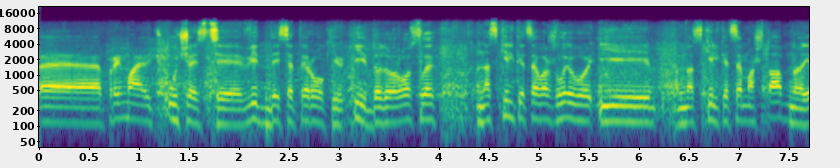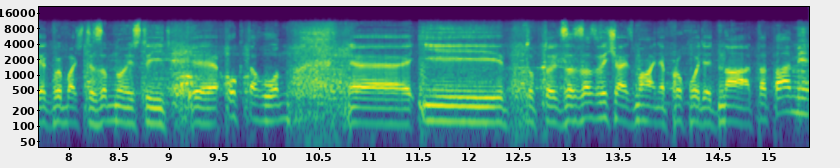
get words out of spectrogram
Е, Приймають участь від 10 років і до дорослих. Наскільки це важливо і наскільки це масштабно, як ви бачите, за мною стоїть е, октагон. Е, І тобто за- зазвичай змагання проходять на татамі,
